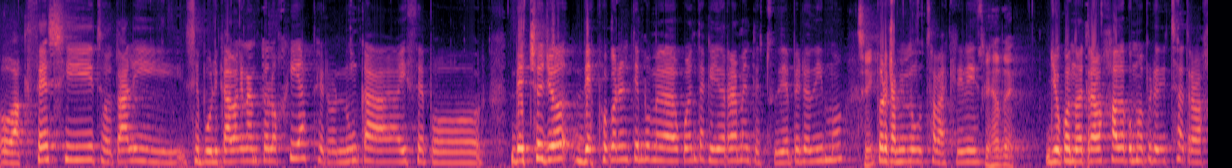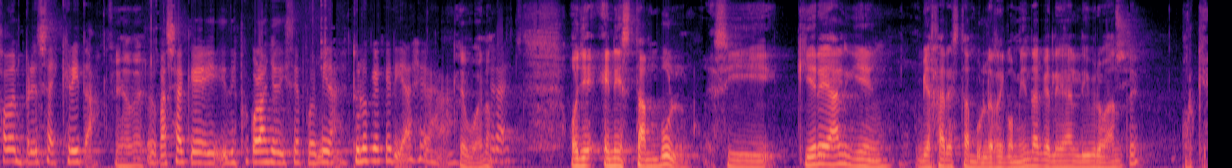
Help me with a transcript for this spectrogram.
o Accessit o tal, y se publicaban en antologías, pero nunca hice por... De hecho, yo después con el tiempo me he dado cuenta que yo realmente estudié periodismo porque a mí me gustaba escribir. Fíjate. Yo cuando he trabajado como periodista he trabajado en prensa escrita. Fíjate. Lo que pasa es que después con los años dices, pues mira, tú lo que querías era... Qué bueno. Oye, en Estambul, si quiere alguien viajar a Estambul, ¿le recomienda que lea el libro antes? ¿Por qué?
